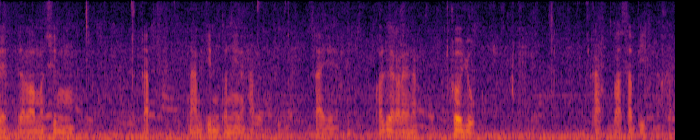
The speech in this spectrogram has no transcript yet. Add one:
เคเดี๋ยวเรามาชิมกับน้ำจิ้มตัวนี้นะครับ ใส่เขาเรียกอะไรนะโชยุกับวาซาบินะครับ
